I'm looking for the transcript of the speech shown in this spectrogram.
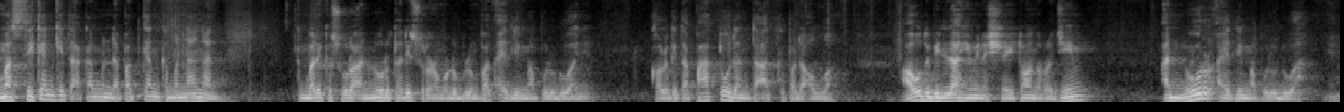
memastikan kita akan mendapatkan kemenangan. Kembali ke surah An-Nur tadi, surah nomor 24 ayat 52-nya. Kalau kita patuh dan taat kepada Allah. A'udzu billahi minasyaitonir rajim. An-Nur ayat 52. Ya.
